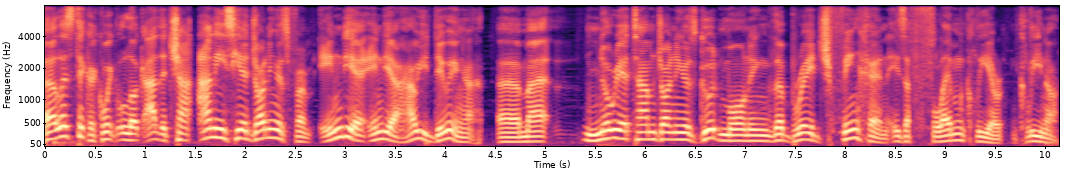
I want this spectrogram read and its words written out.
Uh, let's take a quick look at the chat. Annie's here joining us from India. India, how are you doing? Um, uh, Nuria Tam joining us. Good morning. The bridge Finchen is a phlegm clear cleaner.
